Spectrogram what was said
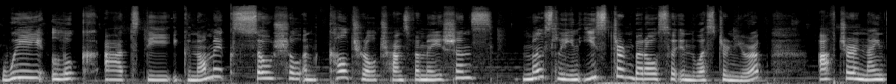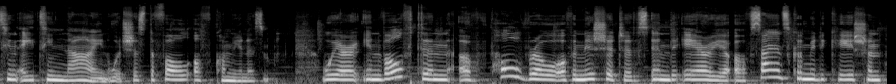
We look at the economic, social, and cultural transformations, mostly in Eastern but also in Western Europe, after 1989, which is the fall of communism. We are involved in a whole row of initiatives in the area of science communication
